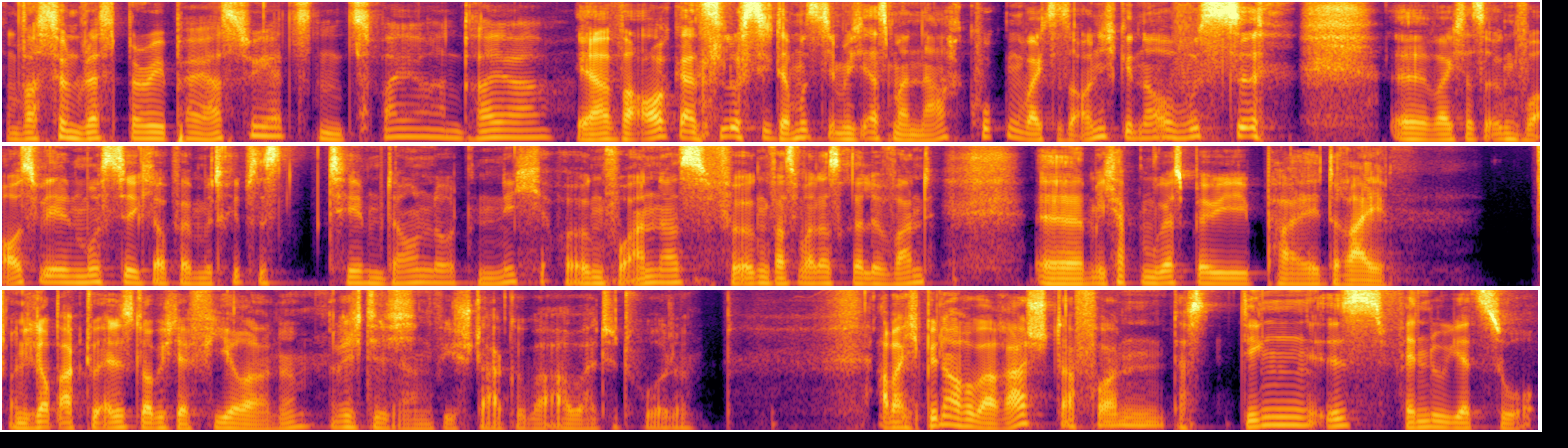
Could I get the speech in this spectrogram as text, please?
Und was für ein Raspberry Pi hast du jetzt? Ein Zweier, ein Dreier? Ja, war auch ganz lustig. Da musste ich mich erstmal nachgucken, weil ich das auch nicht genau wusste, äh, weil ich das irgendwo auswählen musste. Ich glaube, beim Betriebssystem downloaden nicht, aber irgendwo anders. Für irgendwas war das relevant. Ähm, ich habe einen Raspberry Pi 3. Und ich glaube, aktuell ist, glaube ich, der Vierer, ne? Richtig. Der irgendwie stark überarbeitet wurde. Aber ich bin auch überrascht davon, das Ding ist, wenn du jetzt so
